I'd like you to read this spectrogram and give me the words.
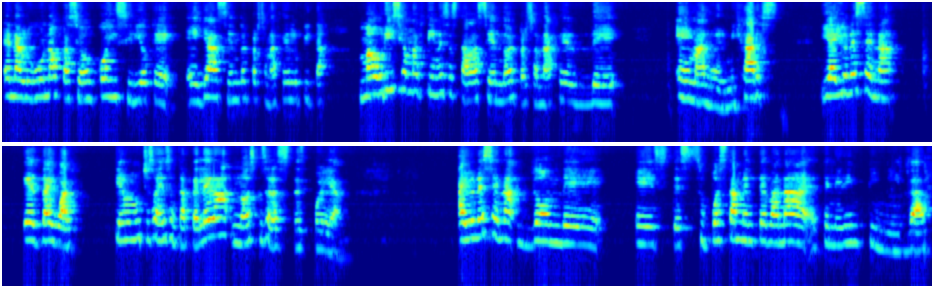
en alguna ocasión coincidió que ella haciendo el personaje de Lupita, Mauricio Martínez estaba haciendo el personaje de Emanuel Mijares. Y hay una escena, eh, da igual, tiene muchos años en cartelera, no es que se las esté spoileando. Hay una escena donde este, supuestamente van a tener intimidad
